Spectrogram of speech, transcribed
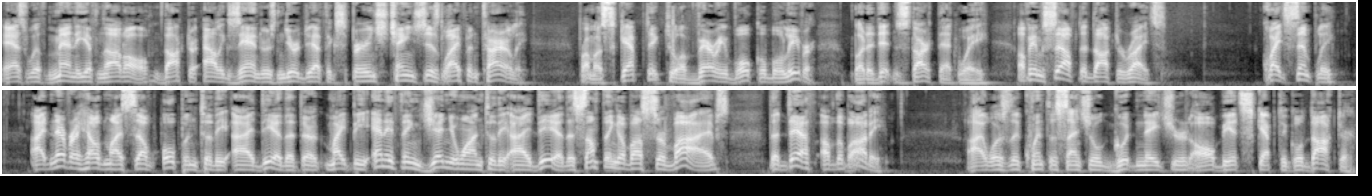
As with many, if not all, Dr. Alexander's near death experience changed his life entirely. From a skeptic to a very vocal believer, but it didn't start that way. Of himself, the doctor writes Quite simply, I'd never held myself open to the idea that there might be anything genuine to the idea that something of us survives the death of the body. I was the quintessential good natured, albeit skeptical doctor.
